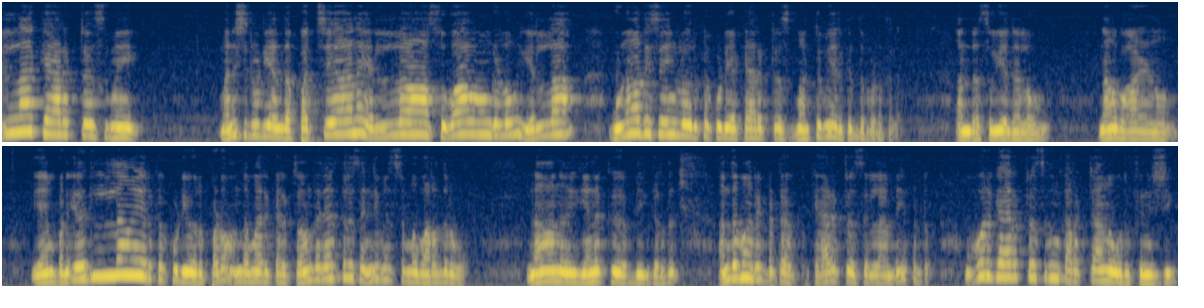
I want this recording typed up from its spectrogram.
எல்லா கேரக்டர்ஸுமே மனுஷனுடைய அந்த பச்சையான எல்லா சுபாவங்களும் எல்லா குணாதிசயங்களும் இருக்கக்கூடிய கேரக்டர்ஸ் மட்டுமே இருக்குது இந்த படத்தில். அந்த சுயநலம் நான் வாழணும் ஏன் பண்ண எல்லாமே இருக்கக்கூடிய ஒரு படம். அந்த மாதிரி கேரக்டர் அந்த நேரத்தில் சென்டிமெண்ட்ஸ் நம்ம மறந்துடுவோம் நான் எனக்கு அப்படிங்கிறது அந்த மாதிரிப்பட்ட கேரக்டர்ஸ் எல்லாமே பட் ஒவ்வொரு கேரக்டர்ஸுக்கும் கரெக்டான ஒரு ஃபினிஷிங்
